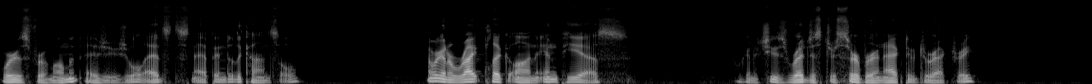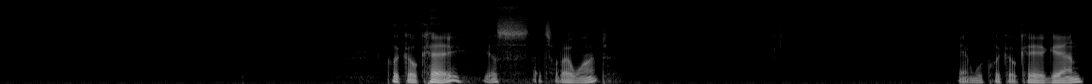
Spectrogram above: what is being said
Whirs for a moment, as usual, adds the snap into the console. And we're going to right click on NPS we're going to choose Register Server in Active Directory. Click OK. Yes, that's what I want. And we'll click OK again.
